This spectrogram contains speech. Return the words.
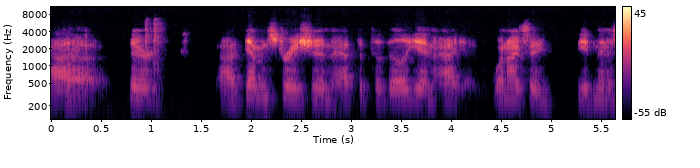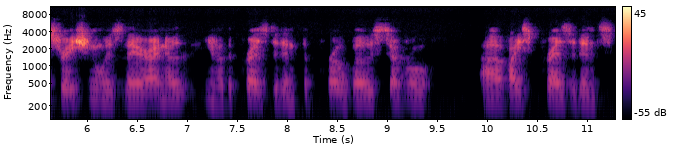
uh, their uh, demonstration at the pavilion. I, when I say the administration was there, I know you know the president, the provost, several uh, vice presidents,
